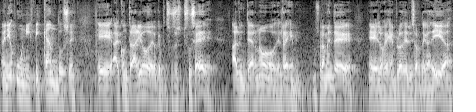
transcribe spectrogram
ha venido unificándose, eh, al contrario de lo que sucede a lo interno del régimen. No solamente eh, los ejemplos de Luis Ortega Díaz,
